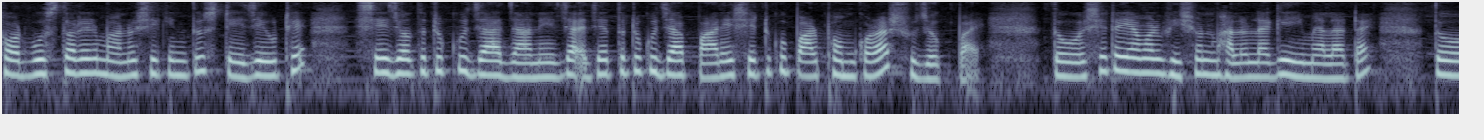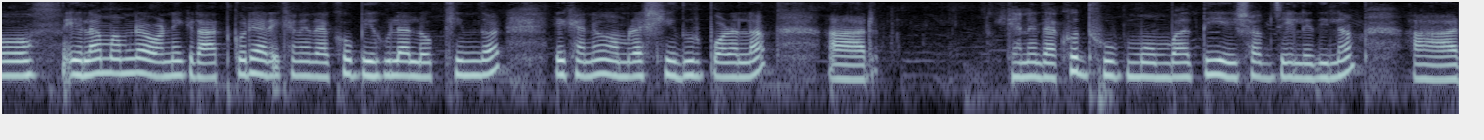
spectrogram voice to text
সর্বস্তরের মানুষই কিন্তু স্টেজে উঠে সে যতটুকু যা জানে, যা, যতটুকু যা পারে সেটুকু পারফর্ম করার সুযোগ পায়। তো সেটাই আমার ভীষণ ভালো লাগে এই মেলাটায়। তো এলাম আমরা অনেক রাত করে আর এখানে দেখো বেহুলা লক্ষ্মীন্দর এখানেও আমরা সিঁদুর পরালাম। আর এখানে দেখো ধূপ, মোমবাতি এইসব জেলে দিলাম। আর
